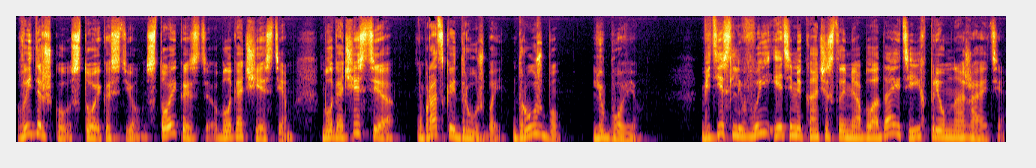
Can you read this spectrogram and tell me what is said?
выдержку стойкостью, стойкость благочестием, благочестие братской дружбой, дружбу любовью. Ведь если вы этими качествами обладаете и их приумножаете,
